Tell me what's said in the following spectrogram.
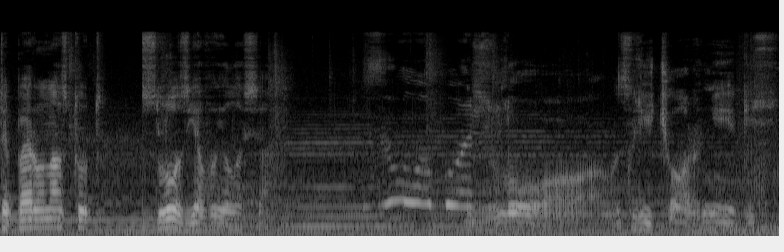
Тепер у нас тут зло з'явилося. Зло Боже. Зло. Злі чорні якісь.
